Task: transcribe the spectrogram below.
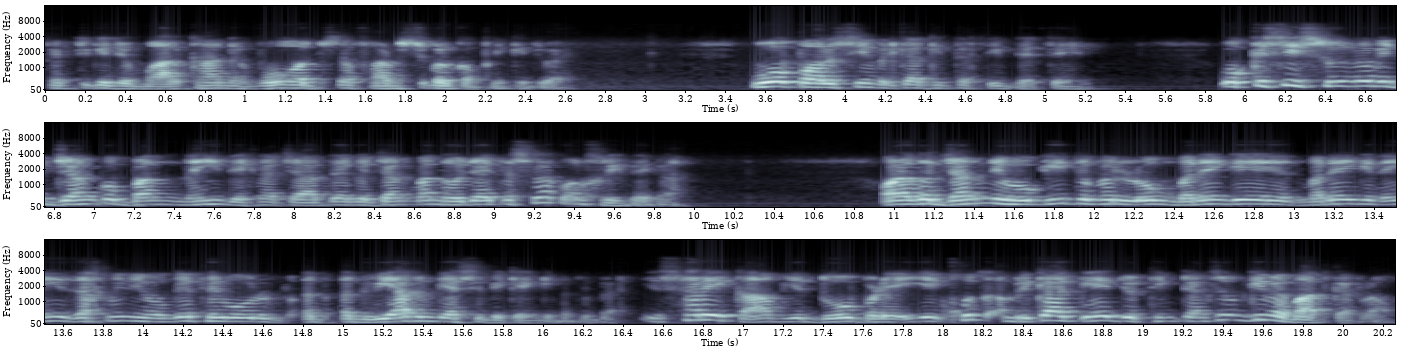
فیکٹری کے جو مالکان ہیں، وہ اور دوسرا فارماسٹیکل کمپنی کے جو ہے وہ پالیسی امریکہ کی ترتیب دیتے ہیں۔ وہ کسی صورت میں بھی جنگ کو بند نہیں دیکھنا چاہتے، اگر جنگ بند ہو جائے تو اسلحہ کون خریدے گا؟ اور اگر جنگ نہیں ہوگی تو پھر لوگ مریں گے مریں گے نہیں، زخمی نہیں ہوں گے، پھر وہ ادویات ان کیسے بکیں گے مطلب یہ سارے کام، یہ دو بڑے، یہ خود امریکہ کے جو تھنک ٹینکس ہیں، ان کی میں بات کر رہا ہوں۔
